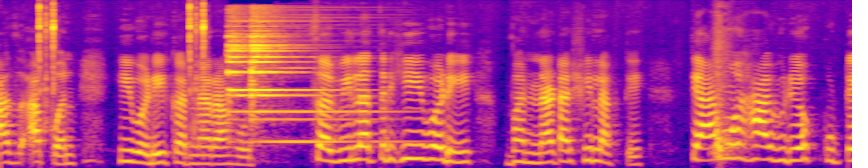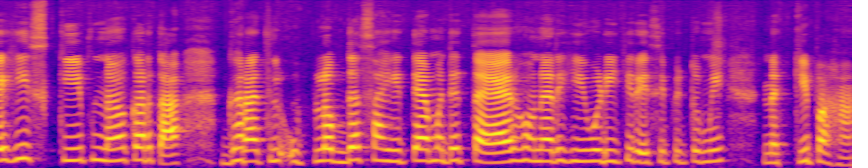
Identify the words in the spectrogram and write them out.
आज आपण ही वडी करणार आहोत. चवीला तर ही वडी भन्नाट अशी लागते. त्यामुळे हा व्हिडिओ कुठेही स्किप न करता घरातील उपलब्ध साहित्यामध्ये तयार होणारी ही वडीची रेसिपी तुम्ही नक्की पहा.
